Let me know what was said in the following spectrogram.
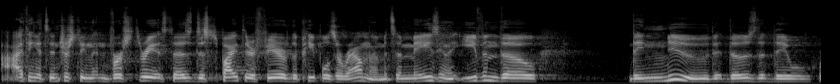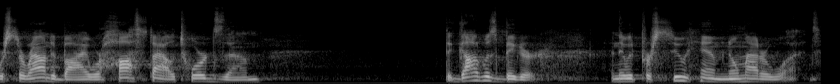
I think it's interesting that in verse 3 it says, despite their fear of the peoples around them, it's amazing that even though they knew that those that they were surrounded by were hostile towards them, that God was bigger and they would pursue him no matter what.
